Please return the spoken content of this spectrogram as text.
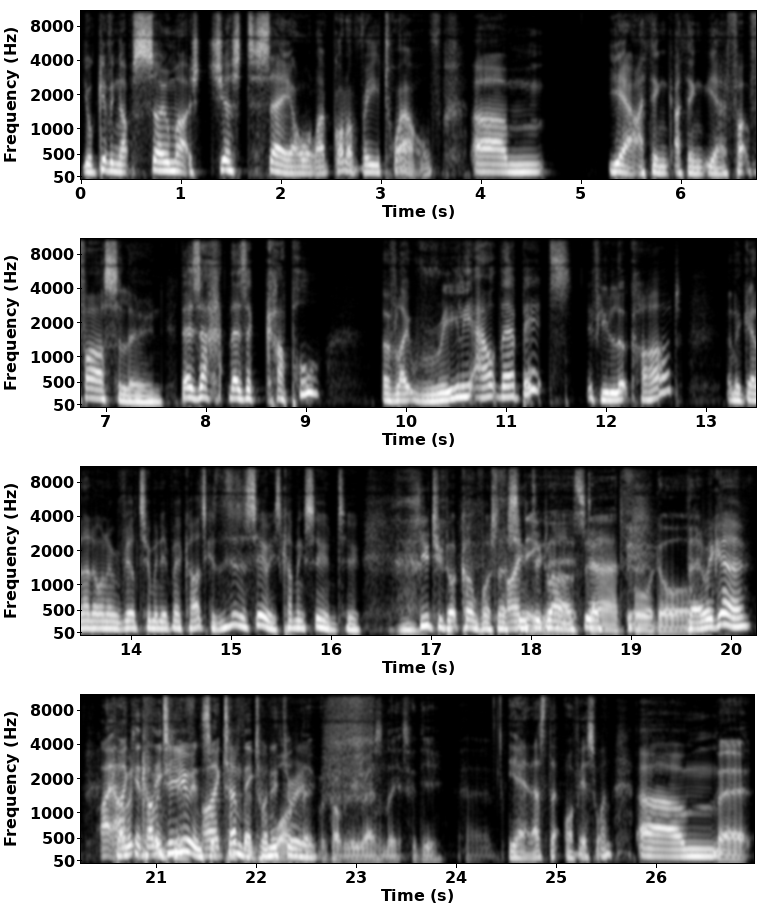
you're giving up so much just to say, "Oh well, I've got a V12." Um, yeah, I think I think yeah, Fa- Fast Saloon. There's a there's a couple of like really out there bits if you look hard. And again, I don't want to reveal too many of my cards because this is a series coming soon to youtube.com forward slash Finding through glass. Yeah. dad four door. There we go. I, I coming can coming to you of- in I September think of one 23. that would probably resonates with you. Um, Yeah, that's the obvious one. Um, but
